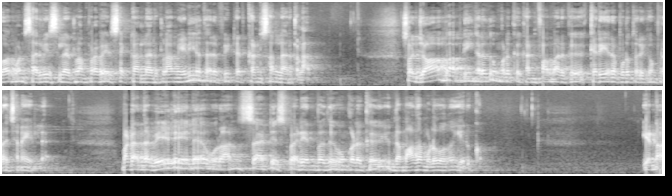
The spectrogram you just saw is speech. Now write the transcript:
கவர்மெண்ட் சர்வீஸில் இருக்கலாம் ப்ரைவேட் செக்டாரில் இருக்கலாம் எனி அதர் ஃபீட்டட் கன்சர்னில் இருக்கலாம். ஸோ ஜாப் அப்படிங்கிறது உங்களுக்கு கன்ஃபார்மாக இருக்குது கெரியரை பொறுத்த வரைக்கும் பிரச்சனை இல்லை. பட் அந்த வேலையில் ஒரு அன்சாட்டிஸ்ஃபைடு என்பது உங்களுக்கு இந்த மாதம் முழுவதும் இருக்கும். ஏன்னா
